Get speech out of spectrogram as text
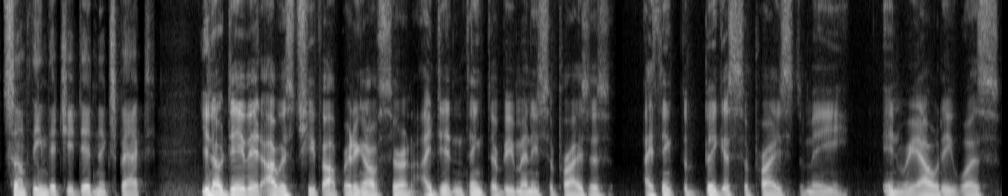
Something that you didn't expect? You know, David, I was chief operating officer and I didn't think there'd be many surprises. I think the biggest surprise to me in reality was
